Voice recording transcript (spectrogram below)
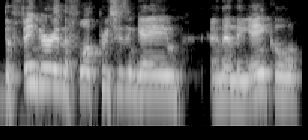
the finger in the fourth preseason game, and then the ankle.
